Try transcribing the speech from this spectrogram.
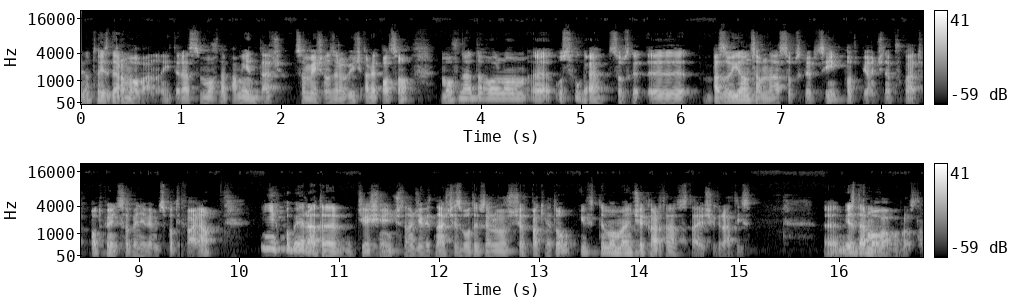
no to jest darmowa. No i teraz można pamiętać, co miesiąc robić, ale po co? Można dowolną usługę bazującą na subskrypcji podpiąć. Na przykład podpiąć sobie, nie wiem, Spotify'a i niech pobiera te 10 czy tam 19 zł w zależności od pakietu i w tym momencie karta staje się gratis. E, jest darmowa po prostu.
